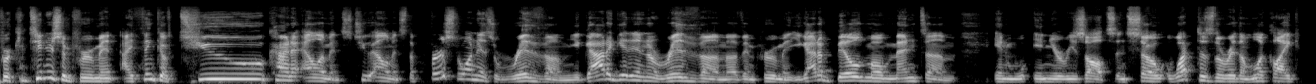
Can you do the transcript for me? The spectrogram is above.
for continuous improvement, I think of two kind of elements, two elements. The first one is rhythm. You got to get in a rhythm of improvement. You got to build momentum in in your results. And so what does the rhythm look like?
